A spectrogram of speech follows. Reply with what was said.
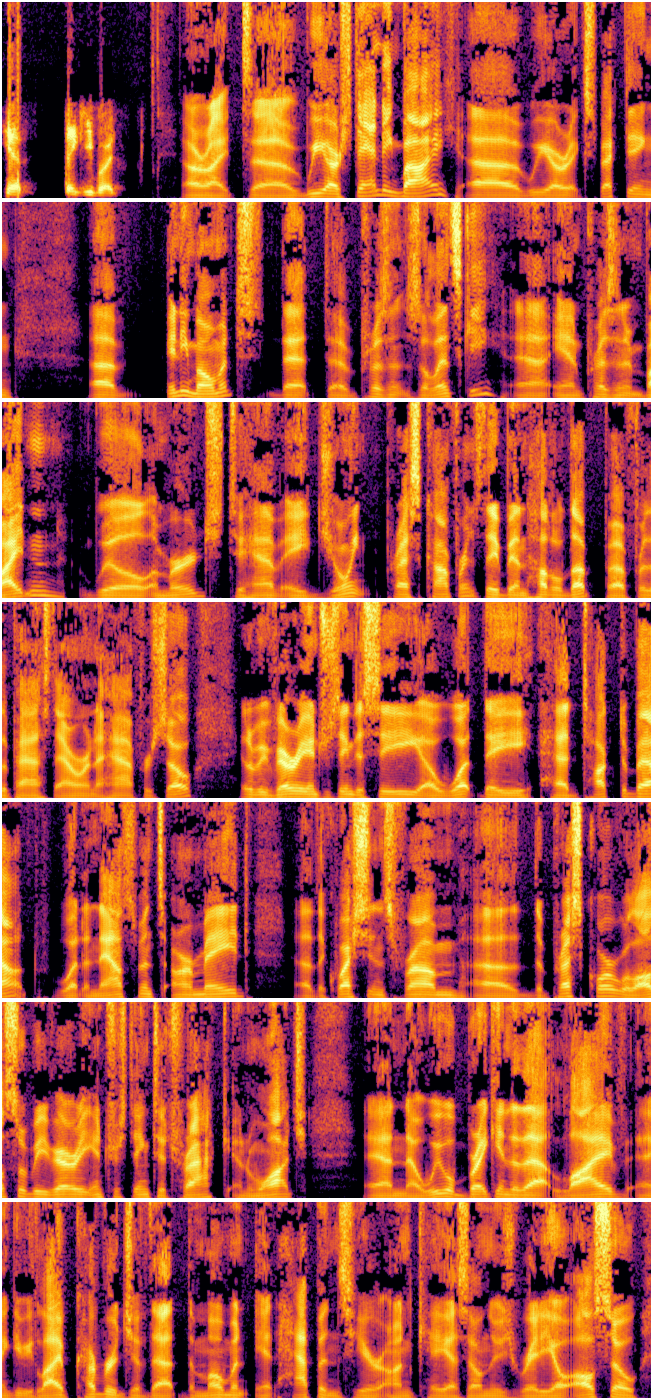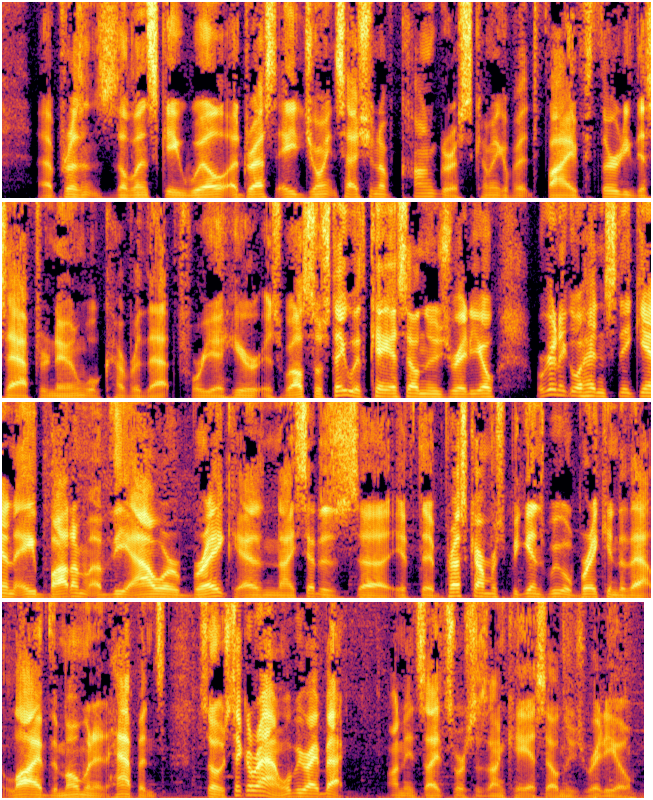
Yeah, thank you, bud. All right. we are standing by. we are expecting any moment that uh, President Zelensky uh, and President Biden will emerge to have a joint press conference. They've been huddled up uh, for the past hour and a half or so. It'll be very interesting to see uh, what they had talked about, what announcements are made. Uh, the questions from uh, the press corps will also be very interesting to track and watch. And we will break into that live and give you live coverage of that the moment it happens here on KSL News Radio. Also, uh, President Zelensky will address a joint session of Congress coming up at 5:30 this afternoon. We'll cover that for you here as well. So stay with KSL News Radio. We're going to go ahead and sneak in a bottom of the hour break. And I said, as uh, if the press conference begins, we will break into that live the moment it happens. So stick around. We'll be right back on Inside Sources on KSL News Radio.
